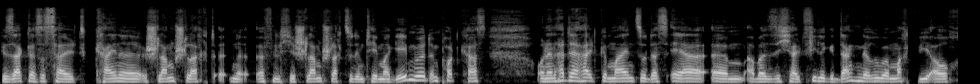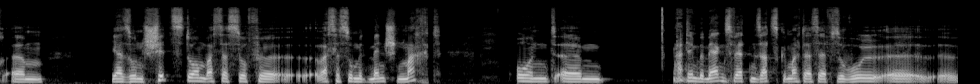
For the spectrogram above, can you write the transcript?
gesagt, dass es halt keine Schlammschlacht, äh, eine öffentliche Schlammschlacht zu dem Thema geben wird im Podcast. Und dann hat er halt gemeint, so dass er ähm, aber sich halt viele Gedanken darüber macht, wie auch ähm, ja so ein Shitstorm, was das so für, was das so mit Menschen macht. Und ähm, hat den bemerkenswerten Satz gemacht, dass er sowohl, äh, äh,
